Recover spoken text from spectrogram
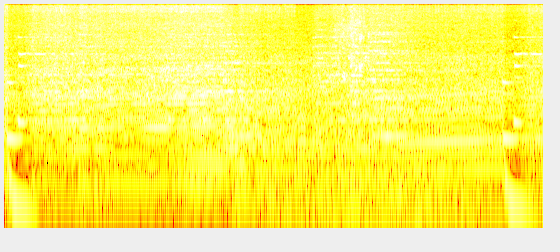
Thank you.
